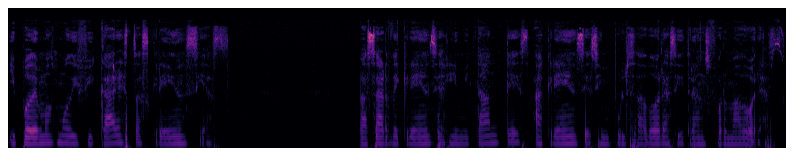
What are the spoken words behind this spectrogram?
y podemos modificar estas creencias pasar de creencias limitantes a creencias impulsadoras y transformadoras.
